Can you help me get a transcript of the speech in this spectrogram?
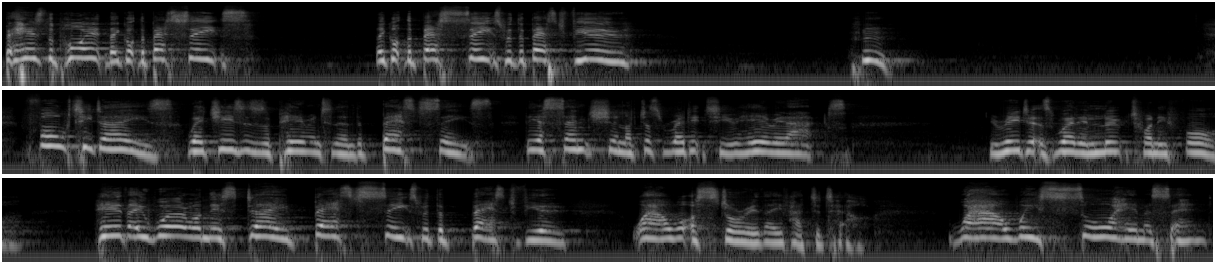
But here's the point they got the best seats. They got the best seats with the best view. Hmm. 40 days where Jesus is appearing to them, the best seats, the ascension. I've just read it to you here in Acts. You read it as well in Luke 24. Here they were on this day, best seats with the best view. Wow, what a story they've had to tell. Wow, we saw him ascend.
